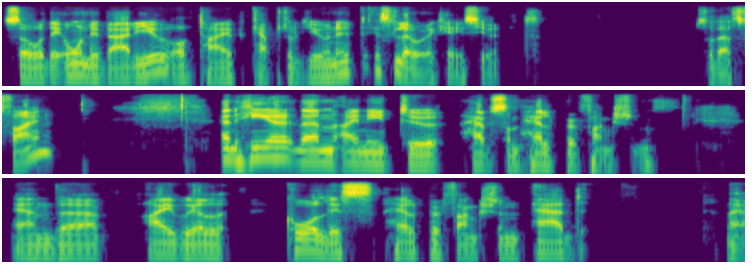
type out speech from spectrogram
So the only value of type capital unit is lowercase unit. So that's fine. And here then I need to have some helper function. And uh, I will call this helper function add uh,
